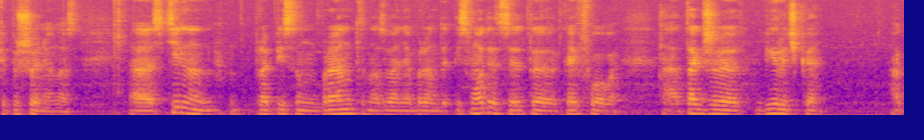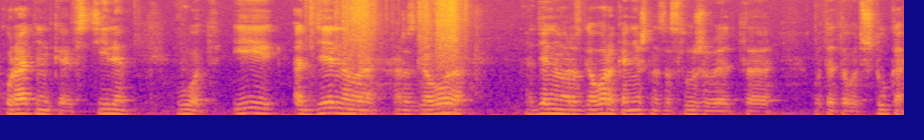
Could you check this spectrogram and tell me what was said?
капюшоне у нас. Э, стильно прописан бренд, название бренда, и смотрится это кайфово. А также бирочка аккуратненькая, в стиле. Вот. И отдельного разговора, отдельного разговора, конечно, заслуживает э, вот эта вот штука,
